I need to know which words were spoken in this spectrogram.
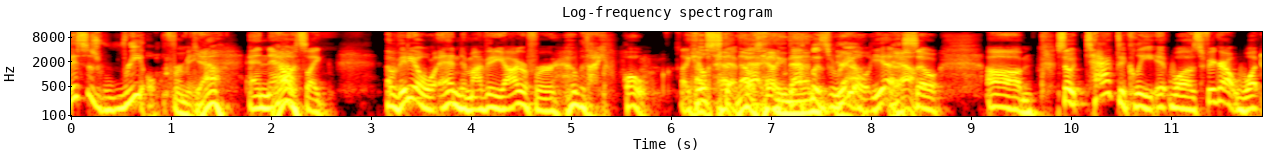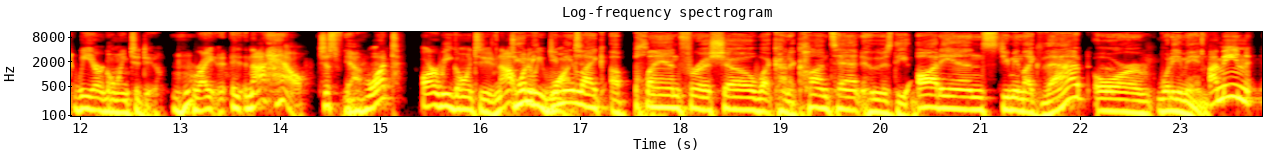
this is real for me. yeah. And now Yeah. it's like a video will end and my videographer, he'll be like, whoa. Like That he'll was step that was back. heavy, like, that was real. Yeah. Yeah. So um, so tactically it was figure out what we are going to do, Mhm. right? Not how, just Yeah. what are we going to do? Not Do you what do mean, we do you want. mean like a plan for a show? What kind of content? Who is the audience? Do you mean like that, or what do you mean? I mean,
